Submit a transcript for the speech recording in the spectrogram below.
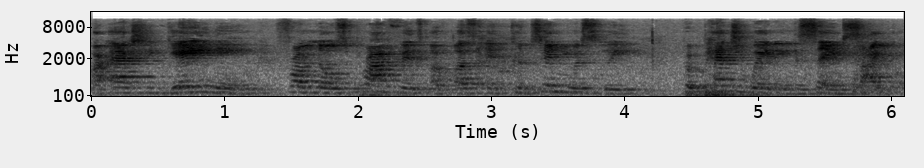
are actually gaining from those profits of us in continuously perpetuating the same cycle.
